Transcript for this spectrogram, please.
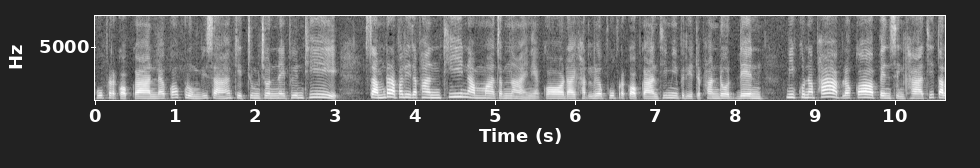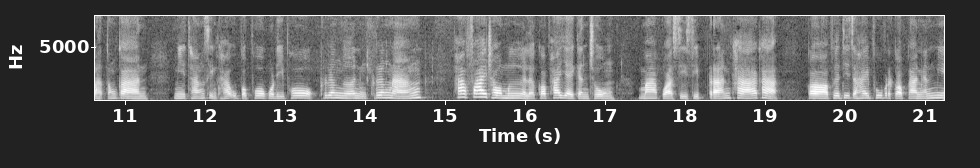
ผู้ประกอบการ แล้วก็กลุ่มวิสาหกิจชุมชนในพื้นที่สำหรับผลิตภัณฑ์ที่นำมาจำหน่ายเนี่ยก็ได้คัดเลือกผู้ประกอบการที่มีผลิตภัณฑ์โดดเด่น มีคุณภาพแล้วก็เป็นสินค้าที่ตลาดต้องการ มีทั้งสินค้าอุปโภคบริโภค เครื่องเงิน เครื่องหนัง ผ้าฝ้ายทอมือ แล้วก็ผ้าใยกันชง มากกว่า 40 ร้านค้าค่ะ ก็เพื่อที่จะให้ผู้ประกอบการนั้นมี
